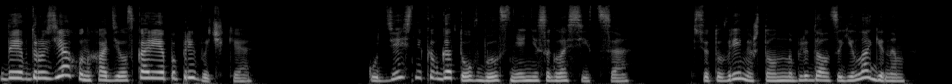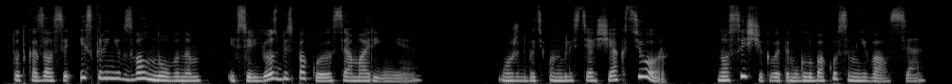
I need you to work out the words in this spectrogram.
Да и в друзьях он ходил скорее по привычке. Кудесников готов был с ней не согласиться. Все то время, что он наблюдал за Елагиным, тот казался искренне взволнованным и всерьез беспокоился о Марине. Может быть, он блестящий актер, но сыщик в этом глубоко сомневался.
